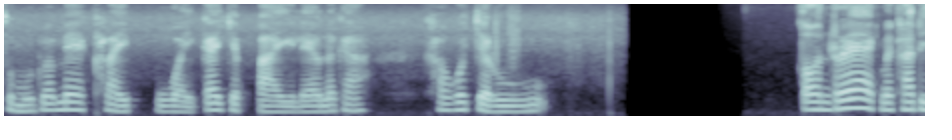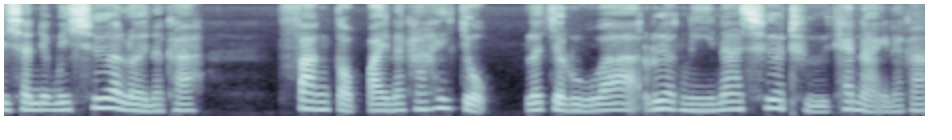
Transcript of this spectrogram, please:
สมมุติว่าแม่ใครป่วยใกล้จะไปแล้วนะคะ เขาก็จะรู้ ตอนแรกนะคะ ดิฉันยังไม่เชื่อเลยนะคะ ฟังต่อไปนะคะให้จบและจะรู้ว่าเรื่องนี้น่าเชื่อถือแค่ไหนนะคะ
